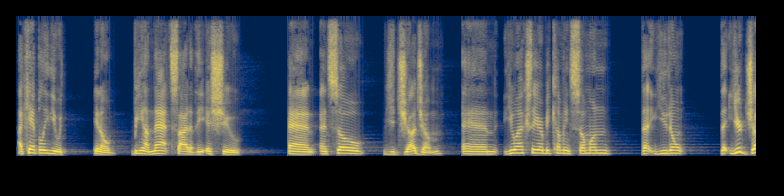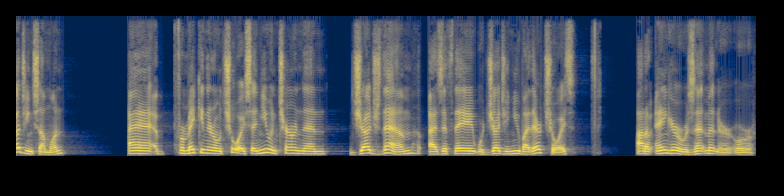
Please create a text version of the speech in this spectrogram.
I can't believe you would, you know, be on that side of the issue. And and so you judge them and you actually are becoming someone that you don't that you're judging someone uh, for making their own choice and you in turn then judge them as if they were judging you by their choice out of anger or resentment or, or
